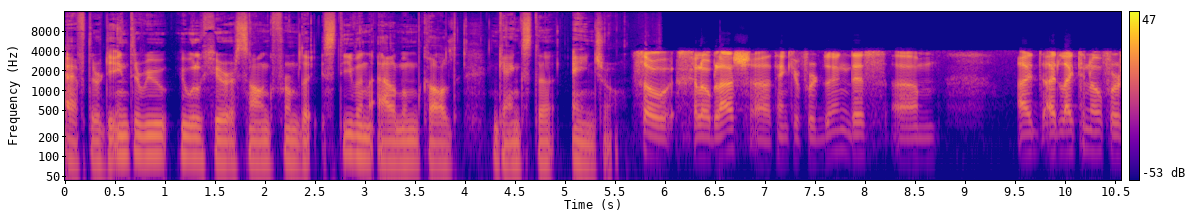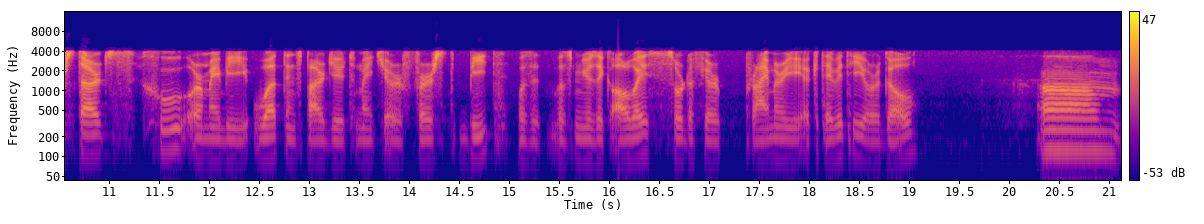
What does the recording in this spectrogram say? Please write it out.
After the interview, you will hear a song from the Steven album called Gangsta Angel. So, hello Blaž, uh, thank you for doing this. Um, I'd, I'd like to know for starts who or maybe what inspired you to make your first beat. Was it was music always sort of your primary activity or goal? Um,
